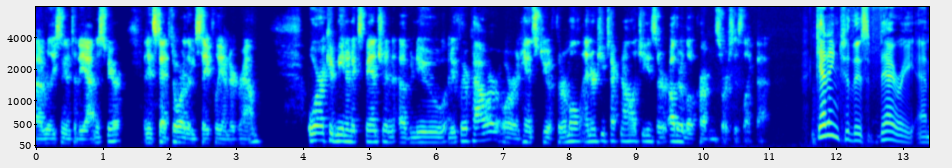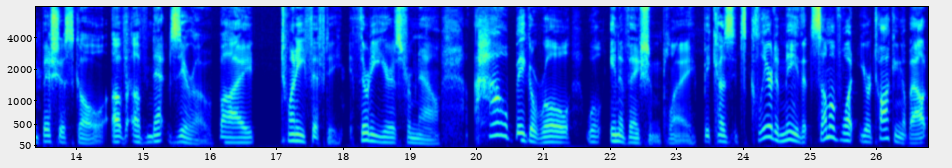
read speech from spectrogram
uh, releasing them to the atmosphere and instead store them safely underground. Or it could mean an expansion of new nuclear power or enhanced geothermal energy technologies or other low carbon sources like that. Getting to this very ambitious goal of, of net zero by 2050, 30 years from now, how big a role will innovation play? Because it's clear to me that some of what you're talking about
